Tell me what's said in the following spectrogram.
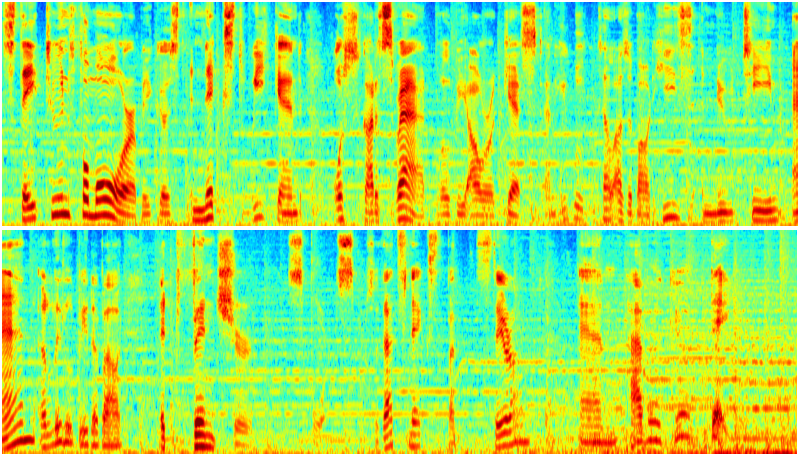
stay tuned for more because next weekend, Oskar Svärd will be our guest and he will tell us about his new team and a little bit about adventure sports. So that's next, but stay around and have a good day.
